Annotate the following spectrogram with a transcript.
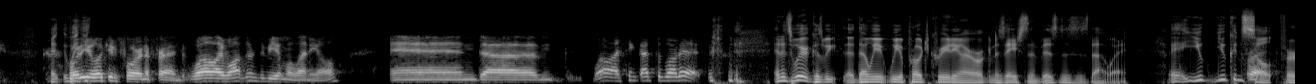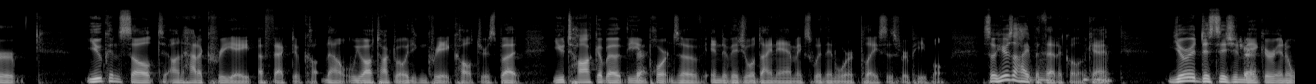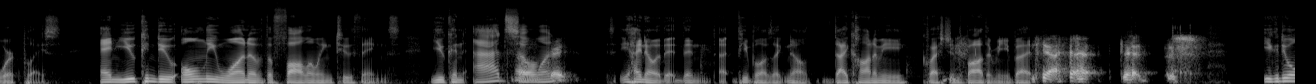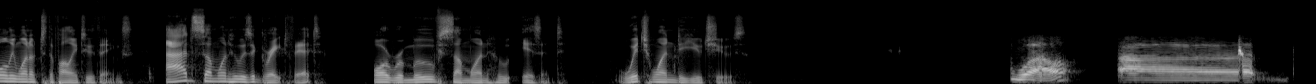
What are you looking for in a friend? Well, I want them to be a millennial, and um, well, I think that's about it. and it's weird because we then we, we approach creating our organizations and businesses that way Eh, you you consult for you consult on how to create effective now we've all talked about you can create cultures but you talk about the importance of individual dynamics within workplaces for people so here's a hypothetical Mm-hmm. okay you're a decision Sure. maker in a workplace and you can do only one of the following two things you can add someone Oh. Yeah, I know that then uh, people I was like no dichotomy questions bother me but Yeah, good. you can do only one of the following two things. Add someone who is a great fit or remove someone who isn't. Which one do you choose? Well, uh,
